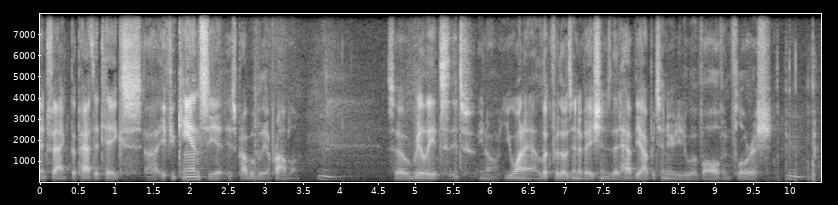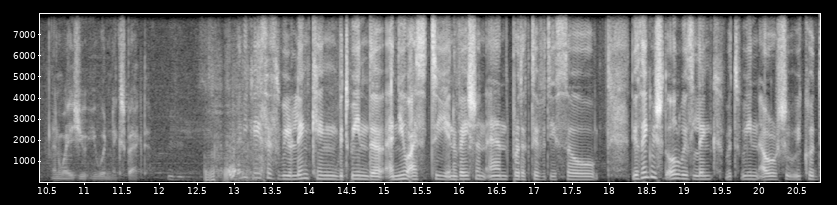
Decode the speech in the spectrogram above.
In fact, the path it takes, uh, if you can see it, is probably a problem. So really, it's, it's, you know, you want to look for those innovations that have the opportunity to evolve and flourish in ways you, you wouldn't expect. In many cases, we're linking between the a new ICT innovation and productivity. So, do you think we should always link between, or should we could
